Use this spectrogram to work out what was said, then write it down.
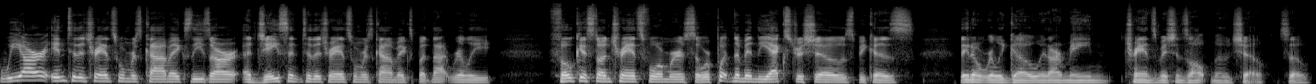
we are into the Transformers comics. These are adjacent to the Transformers comics, but not really focused on Transformers. So we're putting them in the extra shows because they don't really go in our main transmissions alt mode show. So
